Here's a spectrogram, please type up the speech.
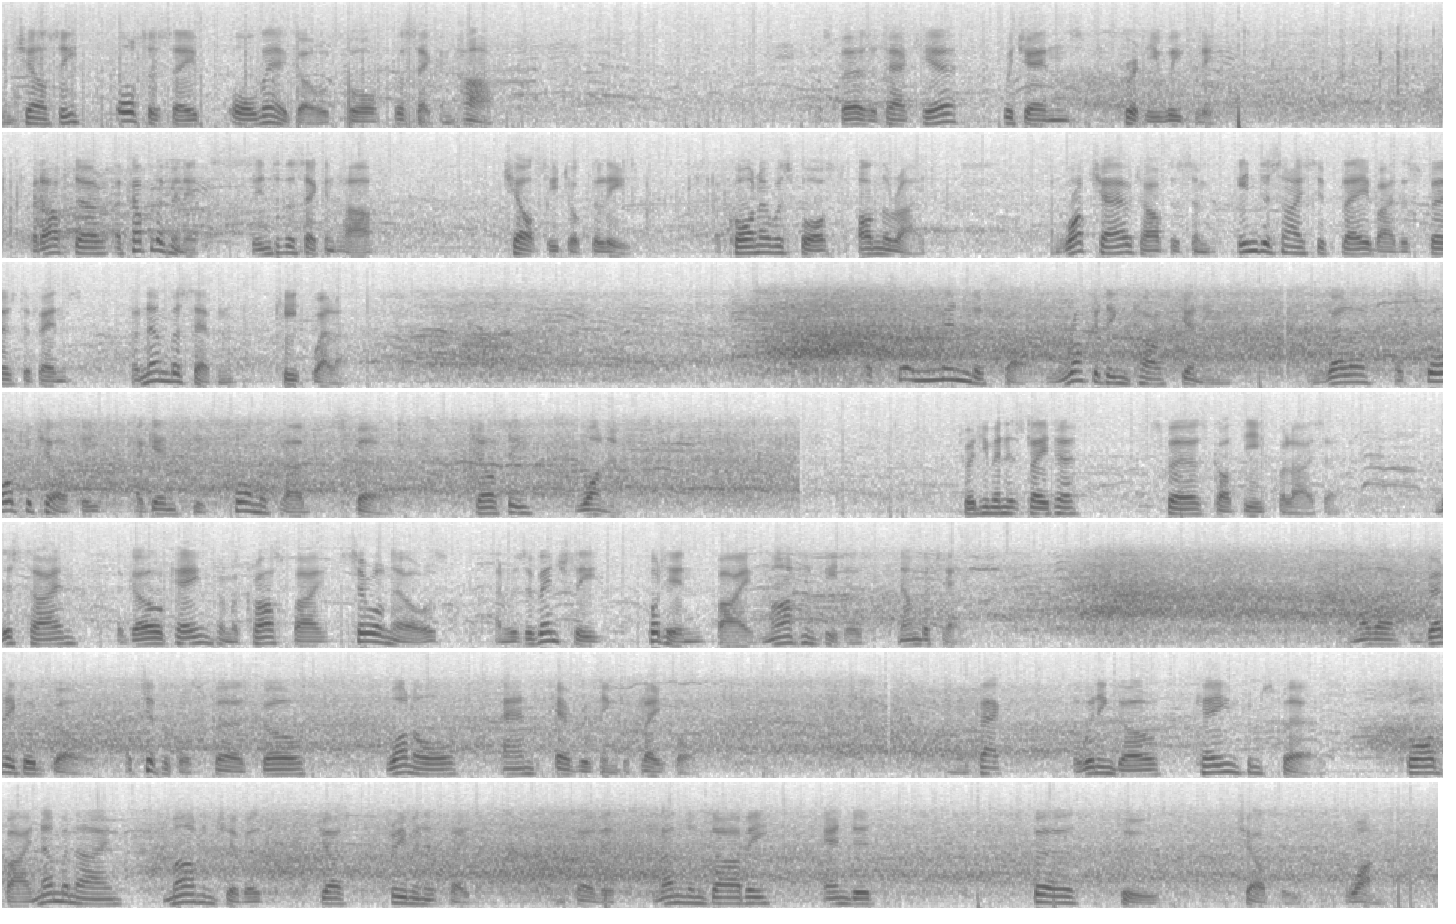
from Chelsea also saved all their goals for the second half. The Spurs attack here, which ends pretty weakly. But after a couple of minutes into the second half, Chelsea took the lead. A corner was forced on the right. And watch out after some indecisive play by the Spurs defence for number seven, Keith Weller. A tremendous shot rocketing past Jennings. Weller has scored for Chelsea against his former club, Spurs. Chelsea, one up. 20 minutes later, Spurs got the equaliser. This time, the goal came from a cross by Cyril Knowles and was eventually put in by Martin Peters, number 10. Another very good goal, a typical Spurs goal, one all and everything to play for. And in fact, the winning goal came from Spurs, scored by number 9, Martin Chivers, just three minutes later. And so this London derby ended Spurs 2, Chelsea 1.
